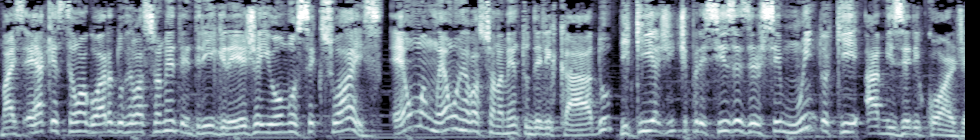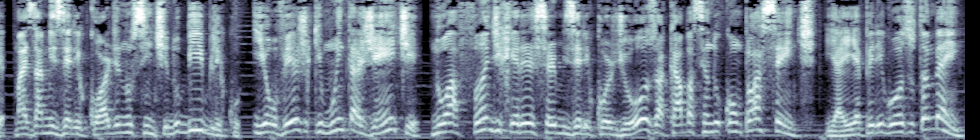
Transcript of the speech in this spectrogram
mas é a questão agora do relacionamento entre igreja e homossexuais. É, uma, é um relacionamento delicado e que a gente precisa exercer muito aqui a misericórdia, mas a misericórdia no sentido bíblico. E eu vejo vejo que muita gente, no afã de querer ser misericordioso, acaba sendo complacente. E aí é perigoso também.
